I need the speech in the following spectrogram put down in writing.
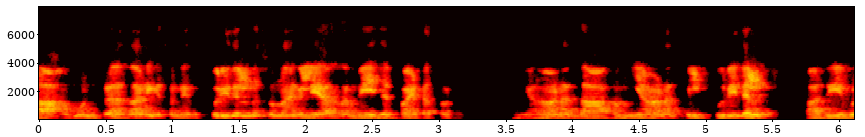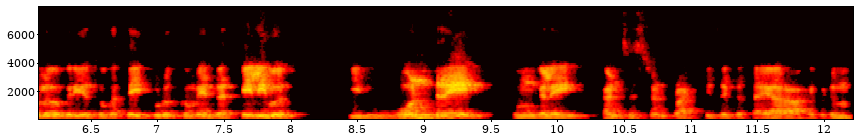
தாகம் ஒன்று அதான் நீங்க சொன்னீங்க புரிதல்னு சொன்னாங்க இல்லையா? அதான் மேஜர் பாயிண்டா சொல்றேன். ஞான தாகம் ஞானத்தில் புரிதல் அது எவ்வளவு பெரிய சுகத்தை கொடுக்கும் என்ற தெளிவு இது ஒன்றே உங்களை கன்சிஸ்டன்ட் பிராக்டிஸுக்கு தயாராகிவிடும்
